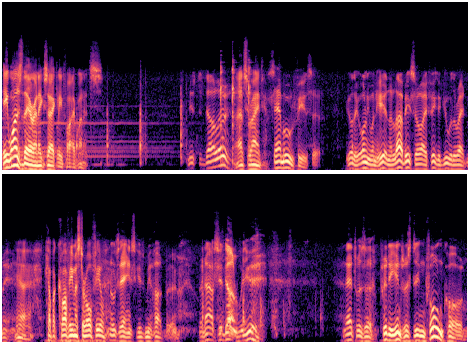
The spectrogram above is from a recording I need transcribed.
He was there in exactly five minutes. Mr. Dollar? That's right. Sam Oldfield, sir. You're the only one here in the lobby, so I figured you were the right man. Yeah. Cup of coffee, Mr. Oldfield? No thanks. Gives me heartburn. But now sit down, will you? That was a pretty interesting phone call.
